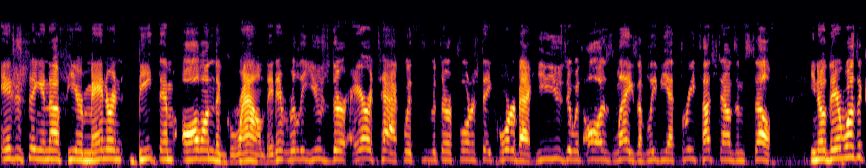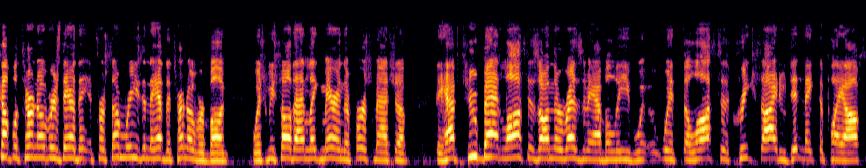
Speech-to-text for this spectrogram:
Interesting enough here, Mandarin beat them all on the ground. They didn't really use their air attack with, with their Florida State quarterback. He used it with all his legs. I believe he had three touchdowns himself. You know, there was a couple turnovers there. They, for some reason, they have the turnover bug, which we saw that in Lake Mary in their first matchup. They have two bad losses on their resume, I believe, with, with the loss to Creekside, who didn't make the playoffs,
